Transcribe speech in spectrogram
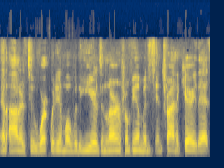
an honor to work with him over the years and learn from him and, and trying to carry that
